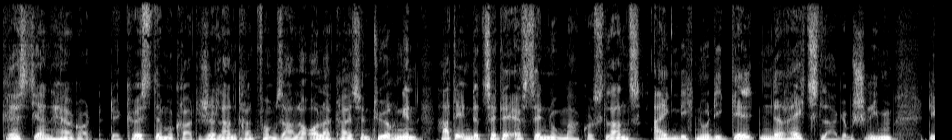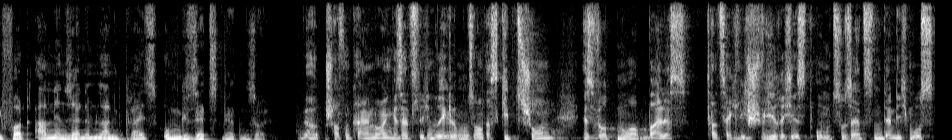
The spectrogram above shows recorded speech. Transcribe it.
Christian Hergott, der christdemokratische Landrat vom Saale-Orla-Kreis in Thüringen, hatte in der ZDF-Sendung Markus Lanz eigentlich nur die geltende Rechtslage beschrieben, die fortan in seinem Landkreis umgesetzt werden soll. Wir schaffen keine neuen gesetzlichen Regelungen, sondern das gibt es schon. Es wird nur, weil es tatsächlich schwierig ist umzusetzen, denn ich muss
